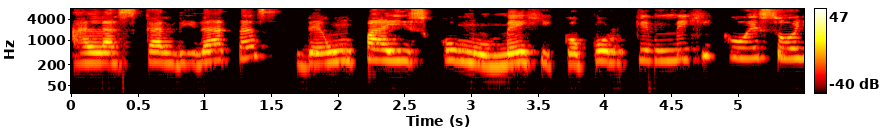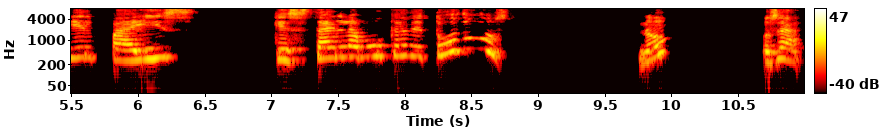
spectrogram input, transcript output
a las candidatas de un país como México? Porque México es hoy el país que está en la boca de todos, ¿no? O sea,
